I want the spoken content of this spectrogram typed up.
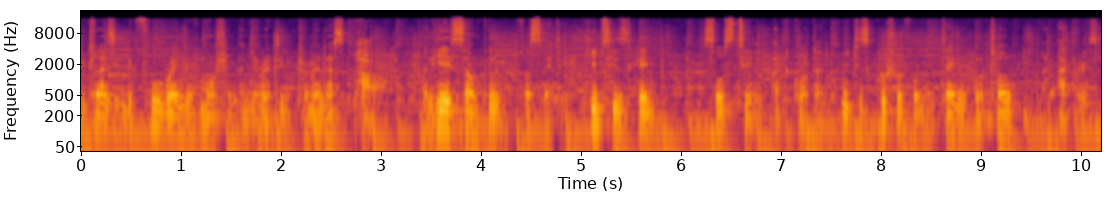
utilizing the full range of motion and generating tremendous power. And here is something fascinating. Keeps his head so still at quarter, which is crucial for maintaining control and accuracy.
